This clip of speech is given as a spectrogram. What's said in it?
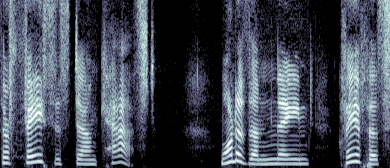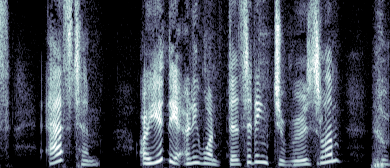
their faces downcast. One of them, named Cleopas, asked him, Are you the only one visiting Jerusalem who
